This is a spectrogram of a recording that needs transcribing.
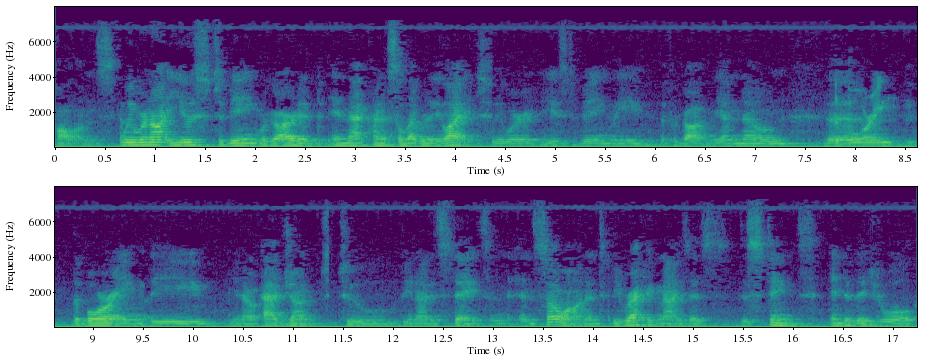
columns. We were not used to being regarded in that kind of celebrity light. We were used to being the, the forgotten, the unknown, The boring. the boring, the you know adjunct to the United States, and, and so on, and to be recognized as distinct, individual,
